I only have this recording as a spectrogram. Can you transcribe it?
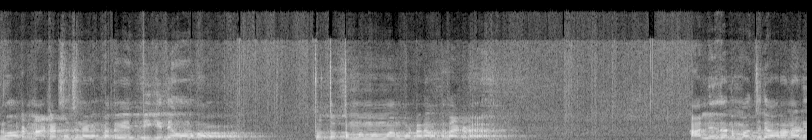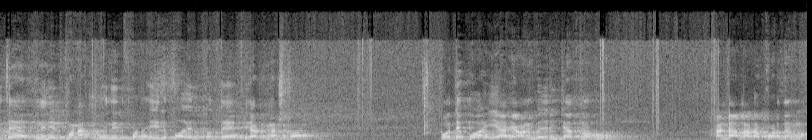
నువ్వు అక్కడ మాట్లాడి వచ్చినా కానీ పెద్దగా ఏం పీకితే ఉండదు. తొత్తొత్తం మమ్మమ్మ అనుకుంటానే ఉంటుంది అక్కడ. ఆ లేదన్నా మధ్యలో ఎవరైనా అడిగితే నేను వెళ్ళిపోనా? నేను వెళ్ళిపోనా? వెళ్ళిపో వెళ్ళిపోతే. ఎవరికి నష్టం? పోతే పోయా ఎవరిని బెదిరించేస్తున్నావు? అంటే అలా అడగకూడదేమో.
